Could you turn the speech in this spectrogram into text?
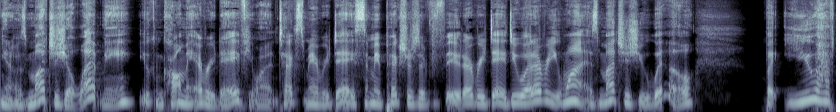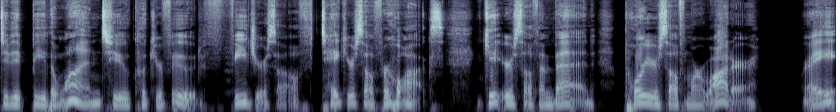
you know, as much as you'll let me. You can call me every day if you want. Text me every day. Send me pictures of your food every day. Do whatever you want as much as you will. But you have to be the one to cook your food, feed yourself, take yourself for walks, get yourself in bed, pour yourself more water, right?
